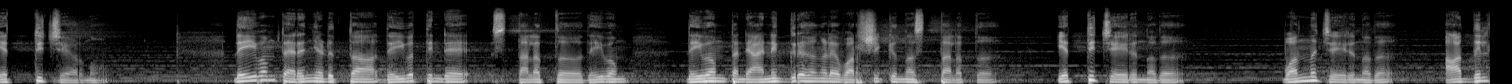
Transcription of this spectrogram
എത്തിച്ചേർന്നു. ദൈവം തെരഞ്ഞെടുത്ത ദൈവത്തിന്റെ സ്ഥലത്ത് ദൈവം ദൈവം തന്റെ അനുഗ്രഹങ്ങളെ വർഷിക്കുന്ന സ്ഥലത്ത് എത്തിച്ചേരുന്നത് വന്നു ചേരുന്നത് അതിൽ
